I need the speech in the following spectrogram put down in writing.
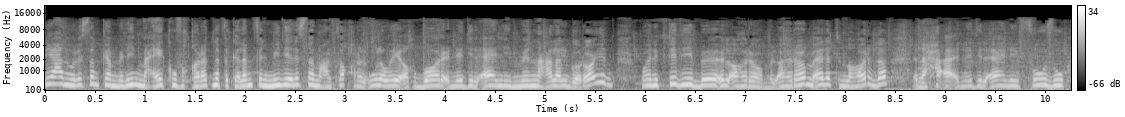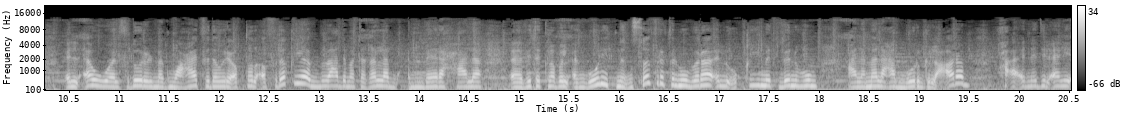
سريعا ولسه مكملين معاكم فقراتنا في كلام في الميديا لسه مع الفقرة الأولى وهي أخبار النادي الأهلي من على الجرايد وهنبتدي بالأهرام. الأهرام قالت النهارده إن حقق النادي الأهلي فوزه الأول في دور المجموعات في دوري أبطال أفريقيا بعد ما تغلب امبارح على فيتا كلوب الانجولي 2-0 في المباراة اللي أقيمت بينهم على ملعب برج العرب. حقق النادي الأهلي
